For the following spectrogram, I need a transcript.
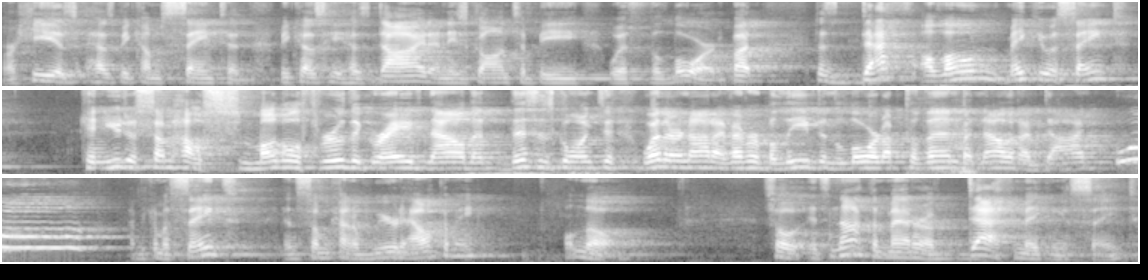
Or he is, has become sainted because he has died and he's gone to be with the Lord. But does death alone make you a saint? Can you just somehow smuggle through the grave now that this is going to, whether or not I've ever believed in the Lord up till then, but now that I've died, whoa, I become a saint in some kind of weird alchemy? Well, no. So it's not the matter of death making a saint,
